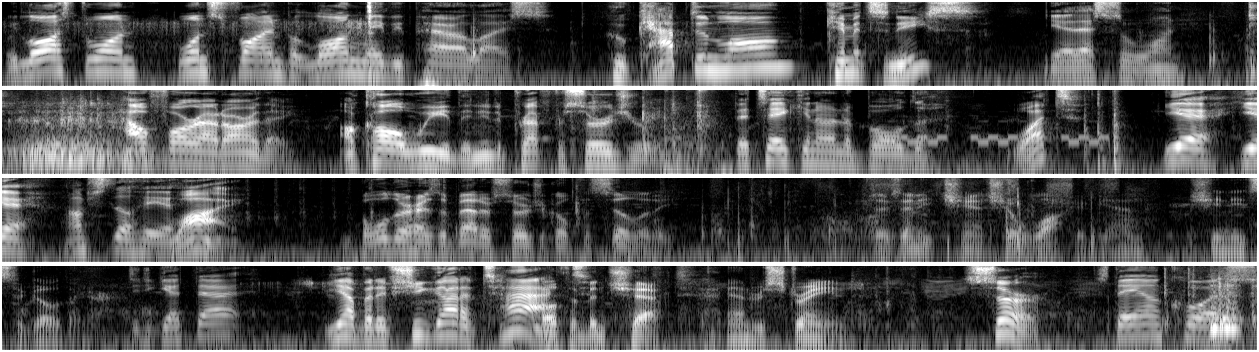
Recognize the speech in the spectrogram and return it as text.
We lost one, one's fine, but Long may be paralyzed. Who, Captain Long? Kimmett's niece? Yeah, that's the one. How far out are they? I'll call Weed. They need to prep for surgery. They're taking her to Boulder. What? Yeah, yeah, I'm still here. Why? Boulder has a better surgical facility. If there's any chance she'll walk again, she needs to go there. Did you get that? Yeah, but if she got attacked. Both have been checked and restrained. Sir, Stay on course.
